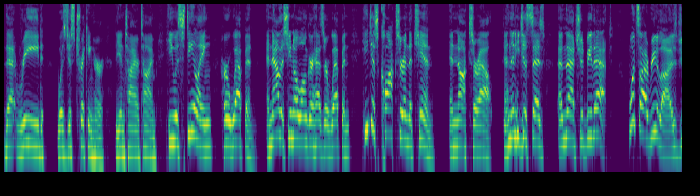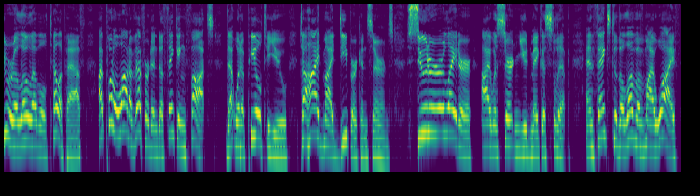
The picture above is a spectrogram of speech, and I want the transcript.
that Reed was just tricking her the entire time. He was stealing her weapon. And now that she no longer has her weapon, he just clocks her in the chin and knocks her out. And then he just says, and that should be that. Once I realized you were a low level telepath, I put a lot of effort into thinking thoughts that would appeal to you to hide my deeper concerns. Sooner or later, I was certain you'd make a slip. And thanks to the love of my wife,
